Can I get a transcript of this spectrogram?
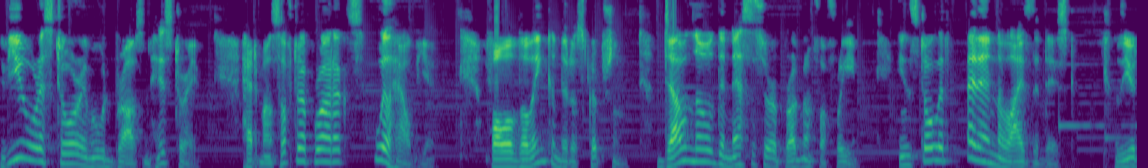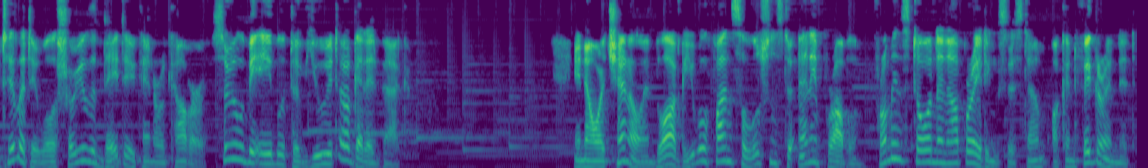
view or restore removed browsing history, Hetman Software Products will help you. Follow the link in the description, download the necessary program for free, install it and analyze the disk. The utility will show you the data you can recover, so you'll be able to view it or get it back. In our channel and blog you will find solutions to any problem, from installing an operating system or configuring it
